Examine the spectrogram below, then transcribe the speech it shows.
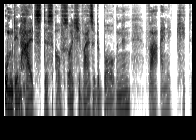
Um den Hals des auf solche Weise Geborgenen war eine Kette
